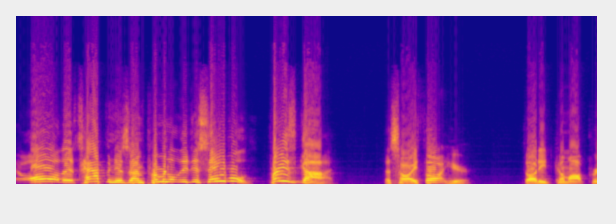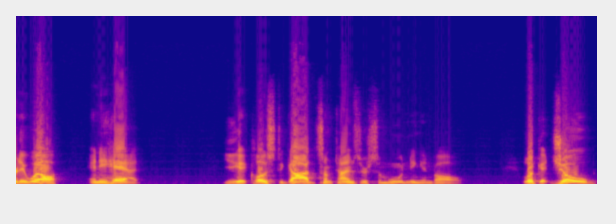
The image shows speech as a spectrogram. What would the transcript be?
all that's happened is I'm permanently disabled. Praise God. That's how he thought here. Thought he'd come out pretty well, and he had. You get close to God, sometimes there's some wounding involved. Look at Job.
